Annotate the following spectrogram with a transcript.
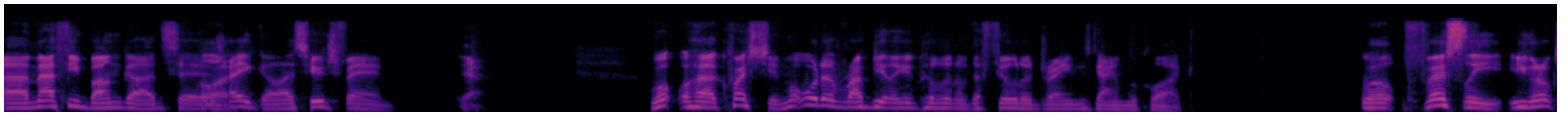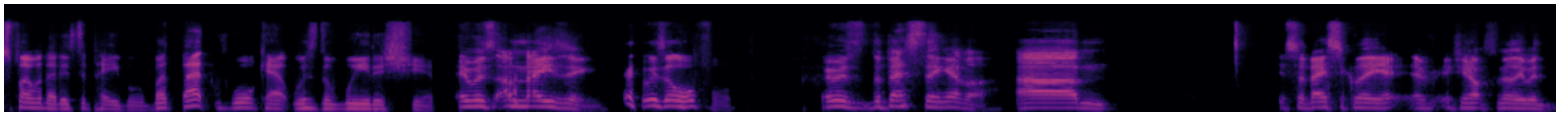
uh, Matthew Bungard says, Hello. "Hey guys, huge fan. Yeah. What uh, question? What would a rugby league equivalent of the Field of Dreams game look like? Well, firstly, you got to explain what that is to people. But that walkout was the weirdest shit. It was amazing. It was awful. It was the best thing ever. Um, so basically, if, if you're not familiar with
